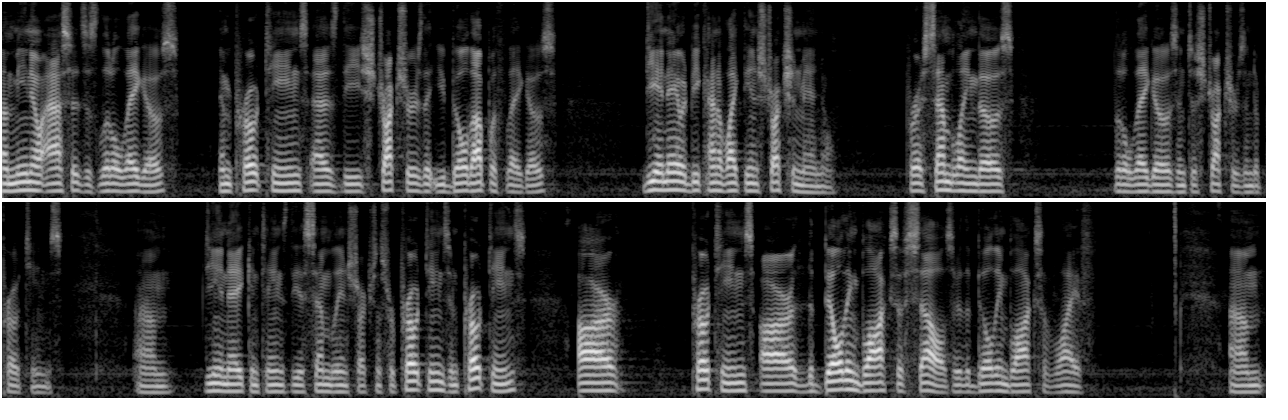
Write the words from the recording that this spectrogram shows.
amino acids as little Legos and proteins as the structures that you build up with Legos, DNA would be kind of like the instruction manual for assembling those little Legos into structures, into proteins. Um, DNA contains the assembly instructions for proteins, and proteins are proteins are the building blocks of cells, or the building blocks of life. Um,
